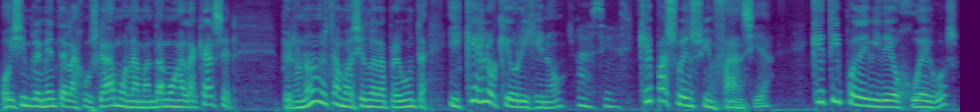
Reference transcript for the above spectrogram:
Hoy simplemente la juzgamos, la mandamos a la cárcel, pero no nos estamos haciendo la pregunta, ¿y qué es lo que originó? Así es. ¿Qué pasó en su infancia? ¿Qué tipo de videojuegos?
